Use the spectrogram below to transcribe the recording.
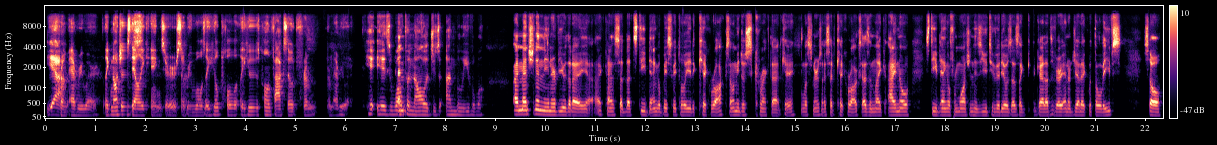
Yeah, from everywhere. Like not just the LA Kings or Sudbury Wolves. Like he'll pull, like he was pulling facts out from from everywhere. His wealth of knowledge is unbelievable. I mentioned in the interview that I uh, I kind of said that Steve Dangle basically told you to kick rocks. So let me just correct that, okay, listeners. I said kick rocks, as in like I know Steve Dangle from watching his YouTube videos as like a guy that's very energetic with the Leafs. So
